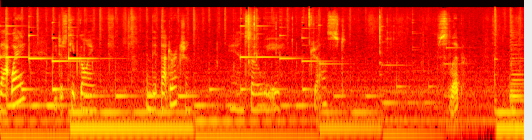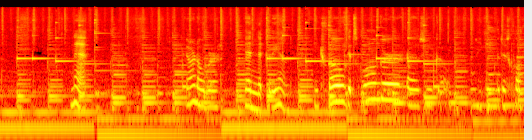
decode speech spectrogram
that way. We just keep going in the, that direction. And so we just slip, knit, yarn over, and knit to the end. Each row gets longer as you go, making the dishcloth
